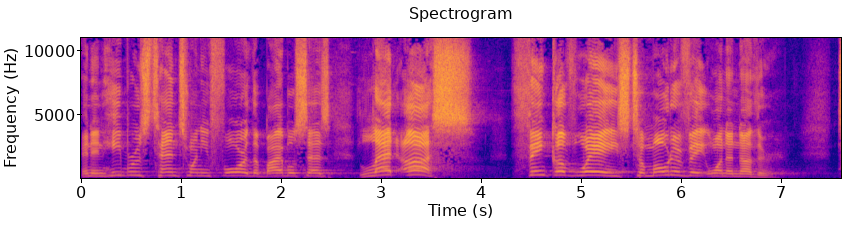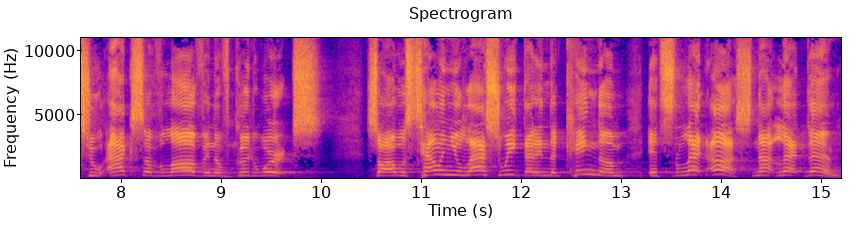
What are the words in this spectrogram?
And in Hebrews 10 24, the Bible says, Let us think of ways to motivate one another to acts of love and of good works. So I was telling you last week that in the kingdom, it's let us, not let them.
